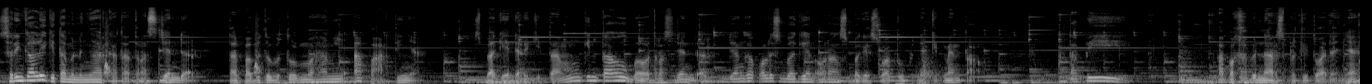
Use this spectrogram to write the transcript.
Seringkali kita mendengar kata transgender tanpa betul-betul memahami apa artinya. Sebagian dari kita mungkin tahu bahwa transgender dianggap oleh sebagian orang sebagai suatu penyakit mental. Tapi, apakah benar seperti itu adanya?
